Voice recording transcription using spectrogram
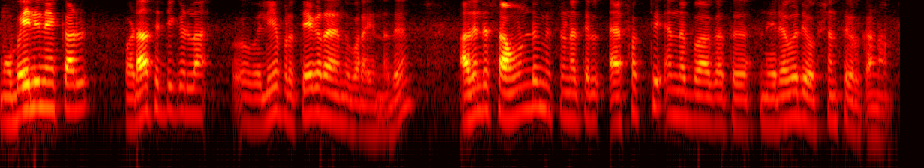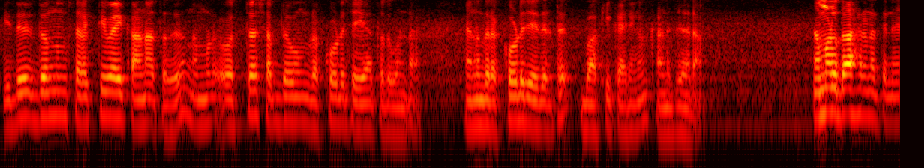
മൊബൈലിനേക്കാൾ വഡാസിറ്റിക്കുള്ള വലിയ പ്രത്യേകത എന്ന് പറയുന്നത് അതിന്റെ സൗണ്ട് മിശ്രണത്തിൽ എഫക്റ്റ് എന്ന ഭാഗത്ത് നിരവധി ഓപ്ഷൻസുകൾ കാണാം. ഇത് ഇതൊന്നും സെലക്റ്റീവായി കാണാത്തത് നമ്മൾ ഒറ്റ ശബ്ദവും റെക്കോർഡ് ചെയ്യാത്തത് കൊണ്ടാണ്. ഞാനത് റെക്കോർഡ് ചെയ്തിട്ട് ബാക്കി കാര്യങ്ങൾ കാണിച്ചു തരാം. നമ്മൾ ഉദാഹരണത്തിന്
